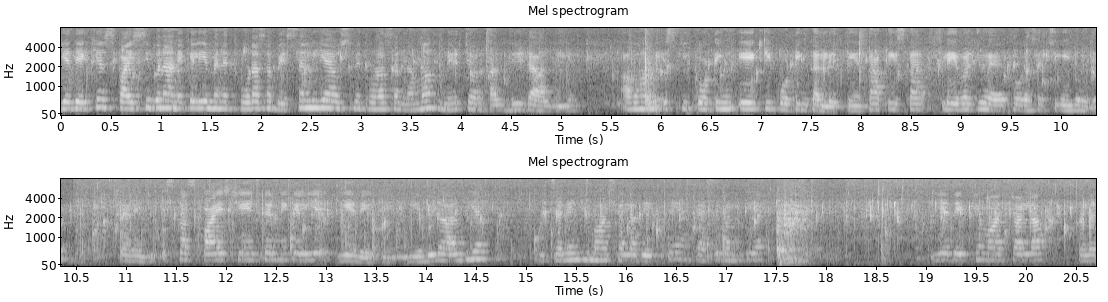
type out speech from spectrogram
ये देखिए स्पाइसी बनाने के लिए मैंने थोड़ा सा बेसन लिया है, उसमें थोड़ा सा नमक, मिर्च और हल्दी डाल दी है। अब हम इसकी कोटिंग एक की कोटिंग कर लेते हैं ताकि इसका फ्लेवर जो है थोड़ा सा चेंज हो जाए। चलें जी, इसका स्पाइस चेंज करने के लिए ये देखें, ये भी डाल दिया। चलें जी, माशाल्लाह देखते हैं कैसे बनती है। ये देखें माशाल्लाह कलर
